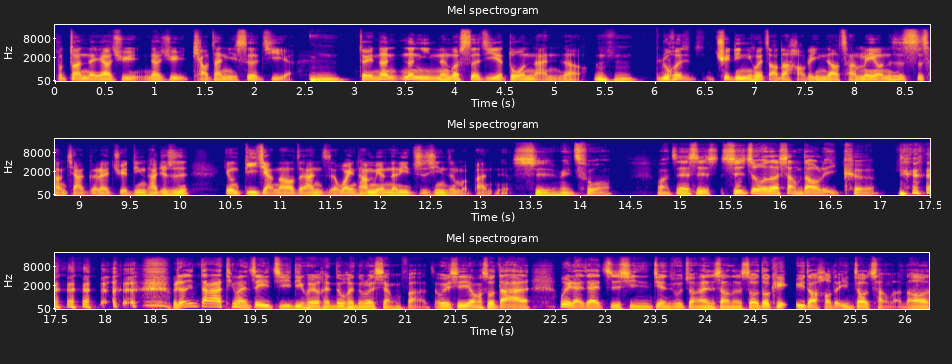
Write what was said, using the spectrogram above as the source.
不断的要去要去挑战你设计啊。嗯，对，那那你能够设计的多难，你知道？嗯哼，如何确定你会找到好的营造厂？没有，那是市场价格来决定，他就是用低价拿到这个案子，万一他没有能力执行怎么办呢？是没错。哇，真的是执着的上到了一颗。我相信大家听完这一集，一定会有很多很多的想法。我也希望说，大家未来在执行建筑专案上的时候，都可以遇到好的营造厂了，然后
